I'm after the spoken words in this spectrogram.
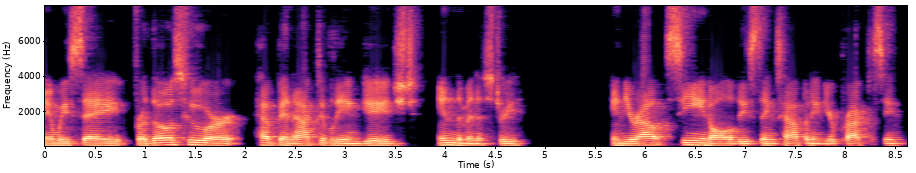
and we say for those who are have been actively engaged in the ministry and you're out seeing all of these things happening, you're practicing,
